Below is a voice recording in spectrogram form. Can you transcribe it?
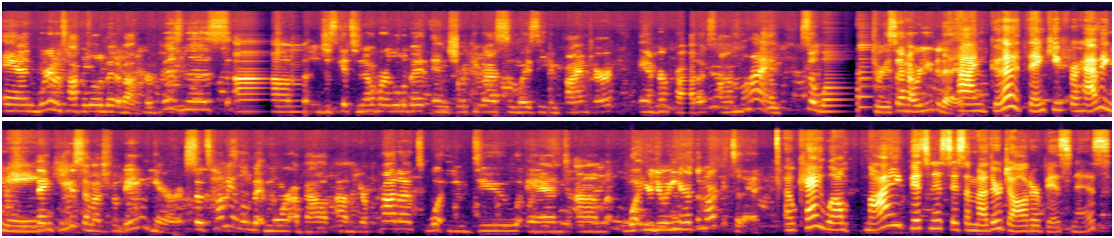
and we're going to talk a little bit about her business, um, just get to know her a little bit, and share with you guys some ways that you can find her and her products online. So, welcome, Teresa, how are you today? I'm good. Thank you for having me. Thank you so much for being here. So, tell me a little bit more about um, your product, what you do, and um, what you're doing here at the market today. Okay, well, my business is a mother daughter business.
